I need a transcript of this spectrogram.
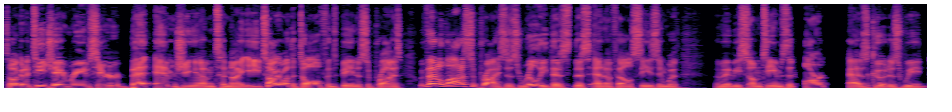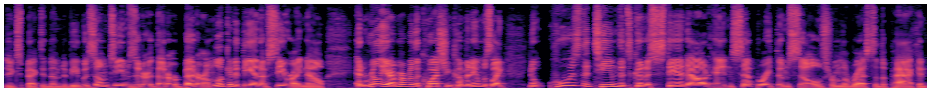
Talking to TJ Reeves here, Bet MGM tonight. You talk about the Dolphins being a surprise. We've had a lot of surprises really this this NFL season with maybe some teams that aren't as good as we expected them to be, but some teams that are that are better. I'm looking at the NFC right now, and really, I remember the question coming in was like, you know, who is the team that's going to stand out and separate themselves from the rest of the pack? And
